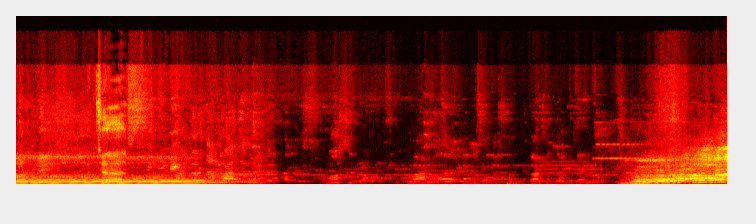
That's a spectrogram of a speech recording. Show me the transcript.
বলবি বুঝছাস? হুম,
